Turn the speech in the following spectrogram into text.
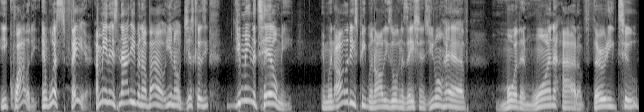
equality and what's fair. I mean, it's not even about, you know, just because you mean to tell me, and when all of these people in all these organizations, you don't have more than one out of 32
